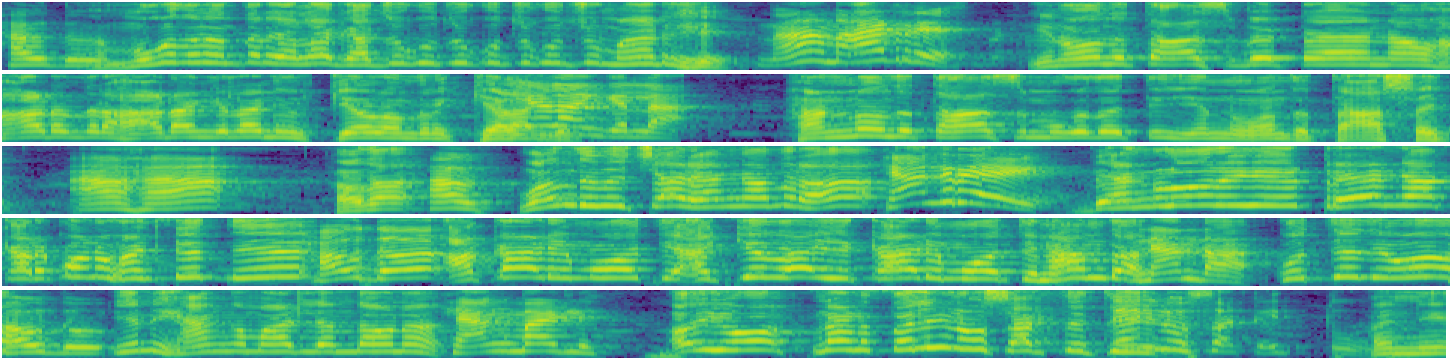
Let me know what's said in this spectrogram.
ಹೌದು. ಮುಗಿದ ನಂತರ ಎಲ್ಲ ಗಜು ಗುಜು ಕುಚು ಕುಚು ಮಾಡ್ರಿ. ಮಾ ಮಾಡ್ರಿ. ಇನ್ನೊಂದು ತಾಸು ಬಿಟ್ಟ ನಾವು ಹಾಡಂದ್ರೆ ಹಾಡಂಗಿಲ್ಲ ನೀವು ಕೇಳಂದ್ರೆ ಕೇಳಂಗಿಲ್ಲ. ಕೇಳಂಗಿಲ್ಲ. ಹನ್ನೊಂದು ತಾಸು ಮುಗಿದೈತಿ ಇನ್ನು ಒಂದು ತಾಸು ಐತಿ. ಆಹಾ. ಹೌದಾ? ಹೌದ್. ಒಂದು ವಿಚಾರ ಹೆಂಗಂದ್ರ ಹೆಂಗ್ರಿ? ಬೆಂಗಳೂರಿಗೆ ಟ್ರೈನ್ ಕರ್ಕೊಂಡು ಹೊಂಟಿದ್ನಿ ಹೌದು. ಆ ಕಾಡಿ ಮೋತಿ ಅಕ್ಕಿದ ಈ ಕಾಡಿ ಮೋತಿ ನಂದ? ನಂದ. ಕೂತಿದೀವು ಹೌದು. ಇನ್ ಹೆಂಗ ಮಾಡ್ಲಿ ಅಂದವನ? ಹೆಂಗ್ ಮಾಡ್ಲಿ? ಅಯ್ಯೋ ನನ್ನ ತಲೆ ನೋವು ಸಾಕ್ತೈತಿ. ತೆಲ್ಲು ಸಾಕಾಯ್ತು ಅನ್ನಿ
